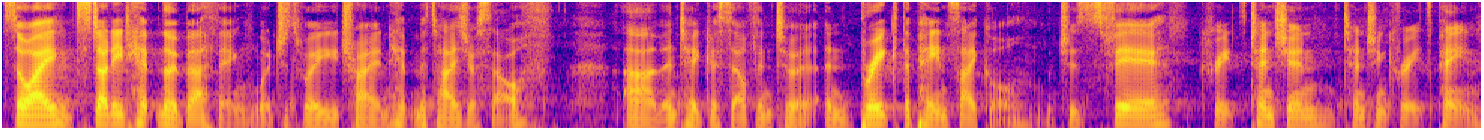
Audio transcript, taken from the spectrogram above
so i studied hypnobirthing which is where you try and hypnotize yourself um, and take yourself into it and break the pain cycle which is fear creates tension tension creates pain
